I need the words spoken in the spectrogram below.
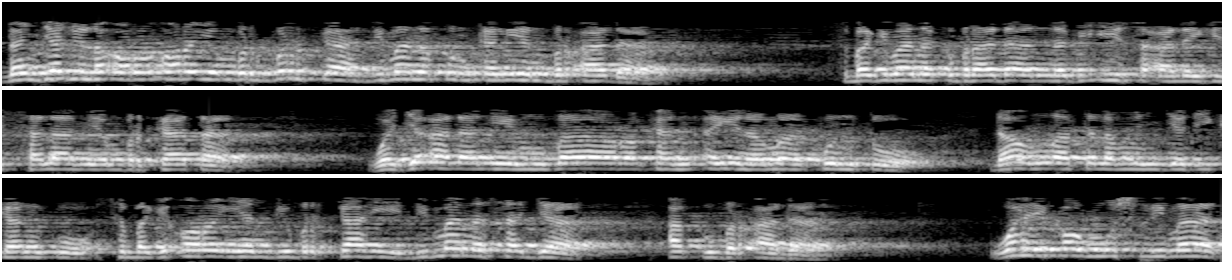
dan jadilah orang-orang yang berberkah dimanapun kalian berada. Sebagaimana keberadaan Nabi Isa alaihi salam yang berkata, waj'alani mubarakan aina ma kuntu dan Allah telah menjadikanku sebagai orang yang diberkahi di mana saja aku berada. Wahai kaum muslimat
